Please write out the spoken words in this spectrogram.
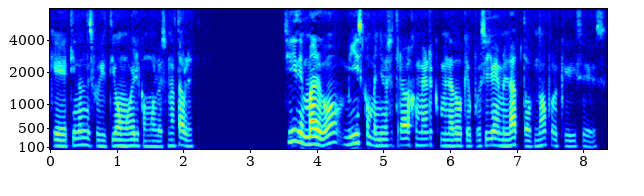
que, tiene un dispositivo móvil como lo es una tablet. Sin embargo, mis compañeros de trabajo me han recomendado que pues lleve mi laptop, ¿no? Porque dices,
